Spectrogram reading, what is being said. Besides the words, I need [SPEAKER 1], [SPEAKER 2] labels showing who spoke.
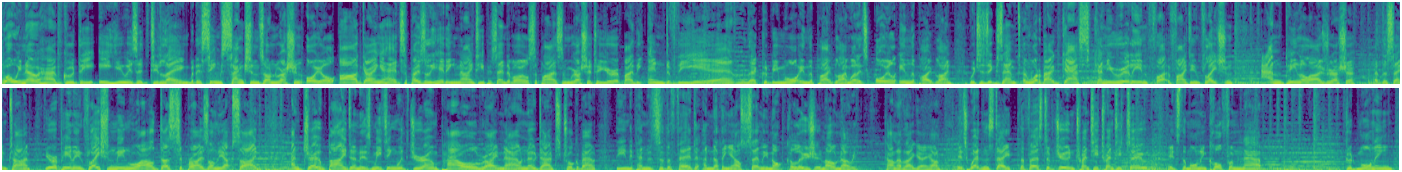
[SPEAKER 1] Well, we know how good the EU is at delaying, but it seems sanctions on Russian oil are going ahead, supposedly hitting 90% of oil supplies from Russia to Europe by the end of the year. There could be more in the pipeline. Well, it's oil in the pipeline, which is exempt. And what about gas? Can you really fight inflation and penalise Russia at the same time? European inflation, meanwhile, does surprise on the upside. And Joe Biden is meeting with Jerome Powell right now, no doubt to talk about the independence of the Fed and nothing else, certainly not collusion. Oh, no. Can't have that going on. It's Wednesday, the 1st of June 2022. It's the morning call from NAB. Good morning.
